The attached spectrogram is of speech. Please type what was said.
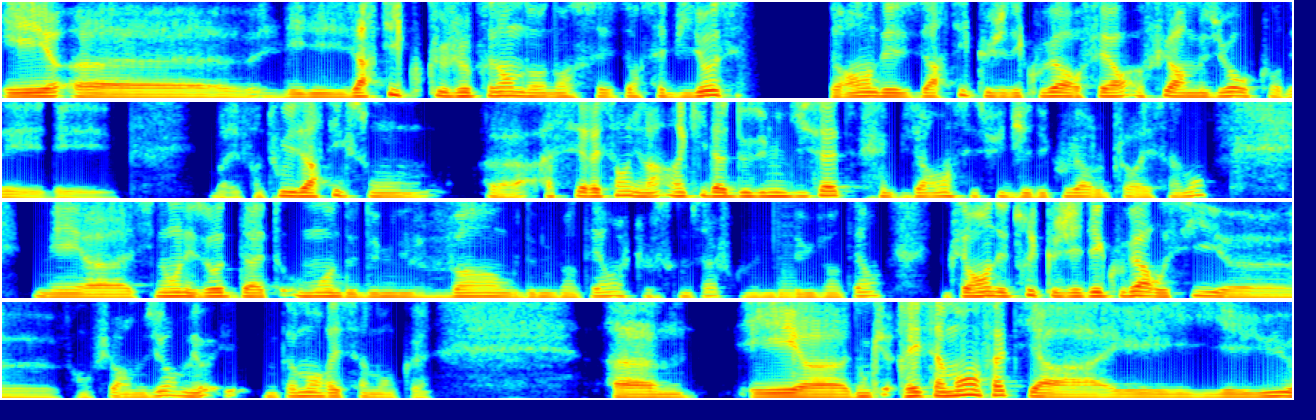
et les les articles que je présente dans dans cette vidéo, c'est vraiment des articles que j'ai découverts au fur au fur et à mesure au cours des des enfin tous les articles sont, heu, assez récents. Il y en a un qui date de 2017, bizarrement, c'est celui que j'ai découvert le plus récemment. Mais heu, sinon les autres datent au moins de 2020 ou 2021, quelque chose comme ça, je crois même 2021. Donc c'est vraiment des trucs que j'ai découverts aussi, enfin au fur et à mesure, mais notamment récemment, et donc récemment, en fait, il y a y a eu,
